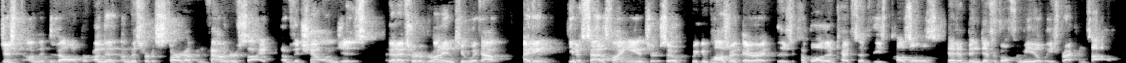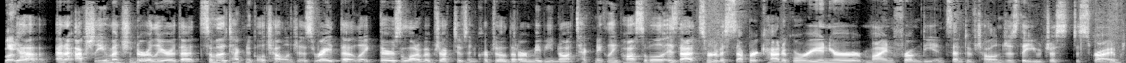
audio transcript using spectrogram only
just on the developer on the on the sort of startup and founder side of the challenges that I've sort of run into without I think you know satisfying answers. So we can pause right there. There's a couple other types of these puzzles that have been difficult for me to at least reconcile. But yeah, and actually you mentioned earlier that some of the technical challenges, right? That like there's a lot of objectives in crypto that are maybe not technically possible. Is that sort of a separate category in your mind from the incentive challenges that you just described?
